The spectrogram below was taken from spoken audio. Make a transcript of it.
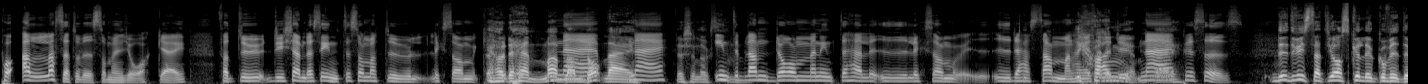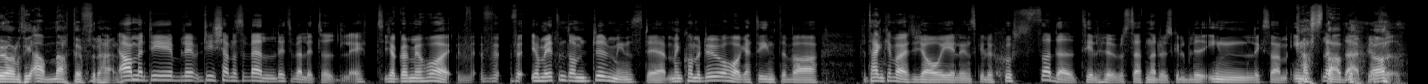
på alla sätt och vis som en joker. För att du, det kändes inte som att du liksom... Jag hörde hemma bland nej, dem? Nej. Nej, också, inte mm. bland dem men inte heller i liksom i det här sammanhanget. I eller du, genren, nej, nej. precis. du, du visste att jag skulle gå vidare och göra någonting annat efter det här? Ja men det, blev, det kändes väldigt, väldigt tydligt. Jag kommer ihåg, för, för, jag vet inte om du minns det, men kommer du ihåg att det inte var för tanken var att jag och Elin skulle skjutsa dig till huset när du skulle bli in, liksom, insläppt där. ja. Precis.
